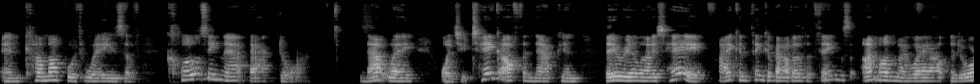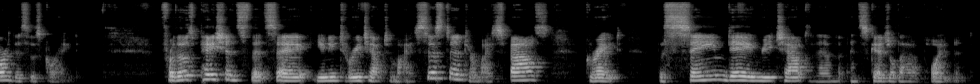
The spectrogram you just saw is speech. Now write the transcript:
and come up with ways of closing that back door. That way, once you take off the napkin, they realize, hey, I can think about other things. I'm on my way out the door. This is great. For those patients that say you need to reach out to my assistant or my spouse, great. The same day, reach out to them and schedule that appointment.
